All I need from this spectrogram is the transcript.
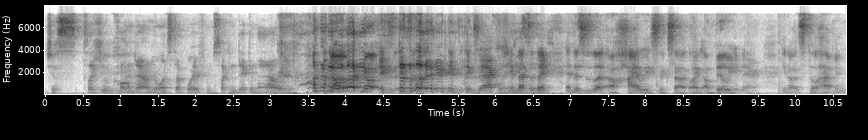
just. It's like, dude, yeah. calm down. You're one step away from sucking dick in the alley. no, no, ex- ex- Like- ex- exactly, and that's the thing. And this is a, a highly success, like a billionaire. You know, it's still having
